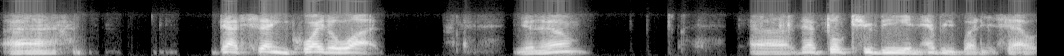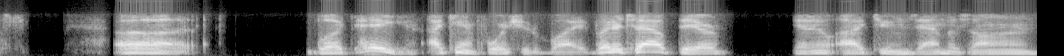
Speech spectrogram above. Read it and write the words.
Uh, that's saying quite a lot, you know? Uh, that book should be in everybody's house. Uh, but hey, I can't force you to buy it, but it's out there you know, iTunes, Amazon,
